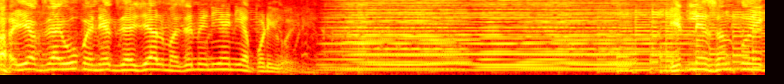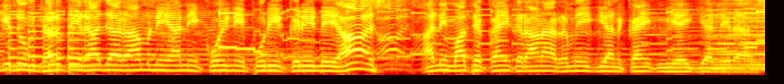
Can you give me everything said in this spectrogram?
એક જાય ઉપર ને એક જાય જેલમાં, જમીન એની પડી હોય. એટલે સંતોએ કીધું કે ધરતી રાજા રામની આની કોઈની પૂરી કરી નહીં. આશ, આની માથે કંઈક રાણા રમી ગયા ને કંઈક વિયાઈ ગયા નિરાશ.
